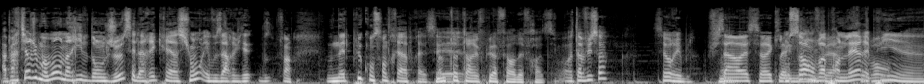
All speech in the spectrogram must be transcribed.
À partir du moment où on arrive dans le jeu, c'est la récréation et vous arrivez, vous- enfin, vous n'êtes plus concentré après. C'est- Même toi t'arrives plus à faire des phrases. Oh, T'as vu ça? C'est horrible. Putain, ouais, c'est vrai que là, on il sort, on va prendre l'air C'est et bon. puis euh,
